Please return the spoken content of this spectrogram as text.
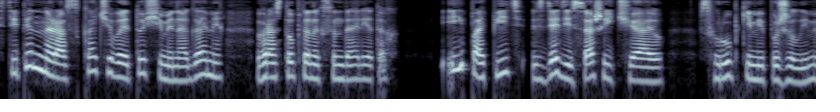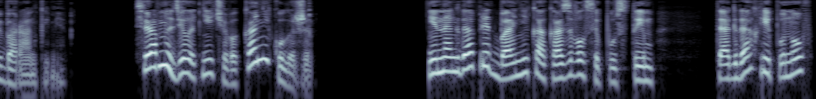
степенно раскачивая тощими ногами в растоптанных сандалетах, и попить с дядей Сашей чаю с хрупкими пожилыми баранками. Все равно делать нечего, каникулы же. Иногда предбанник оказывался пустым. Тогда Хрипунов,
